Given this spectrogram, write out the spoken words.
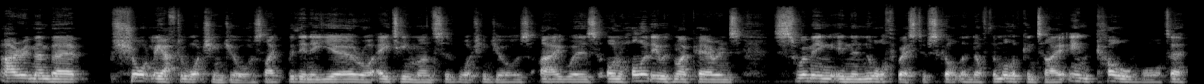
I remember shortly after watching Jaws, like within a year or 18 months of watching Jaws, I was on holiday with my parents swimming in the northwest of Scotland off the Mull of Kintyre in cold water.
